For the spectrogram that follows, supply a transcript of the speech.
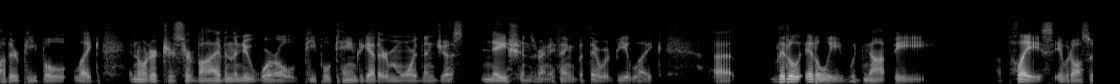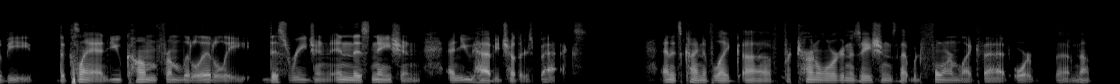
other people. Like, in order to survive in the new world, people came together more than just nations or anything, but there would be like uh, Little Italy would not be a place; it would also be the clan. You come from Little Italy, this region, in this nation, and you have each other's backs. And it's kind of like uh, fraternal organizations that would form like that, or uh, not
